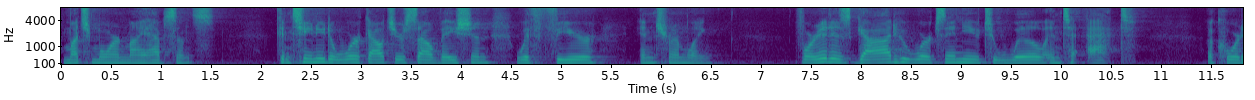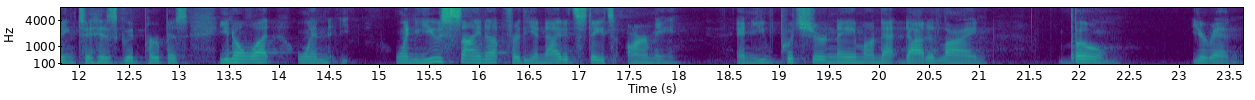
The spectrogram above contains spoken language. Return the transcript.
much more in my absence, continue to work out your salvation with fear and trembling. For it is God who works in you to will and to act according to his good purpose. You know what? When, when you sign up for the United States Army and you put your name on that dotted line, boom, you're in.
